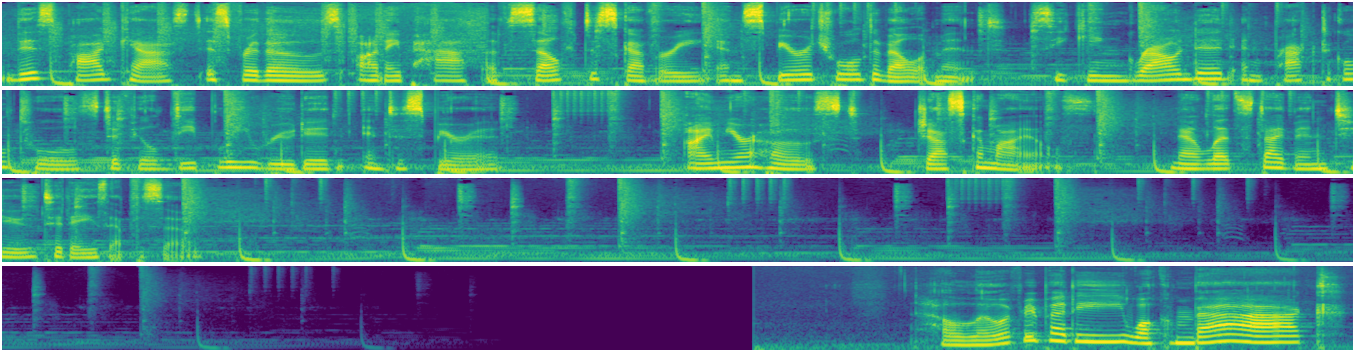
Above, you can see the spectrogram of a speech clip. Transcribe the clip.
This podcast is for those on a path of self discovery and spiritual development, seeking grounded and practical tools to feel deeply rooted into spirit. I'm your host, Jessica Meils. Now let's dive into today's episode. Hello, everybody. Welcome back.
